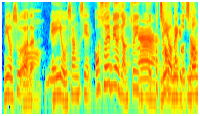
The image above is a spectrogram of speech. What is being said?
没有数额的，哦没有上限。哦，所以没有讲最、啊最不超没有过多少。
